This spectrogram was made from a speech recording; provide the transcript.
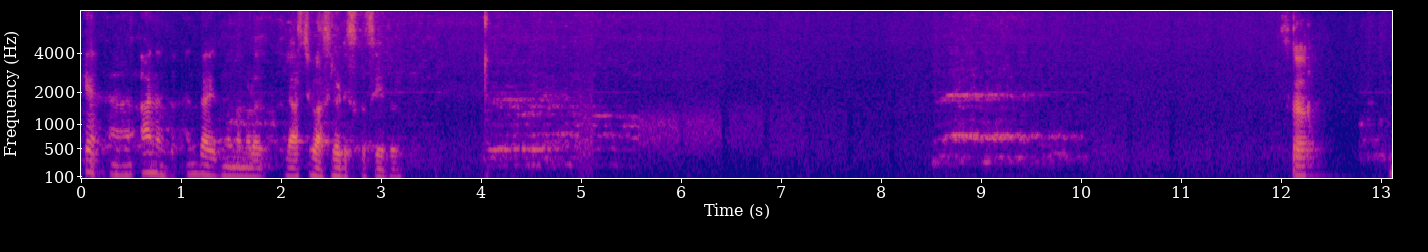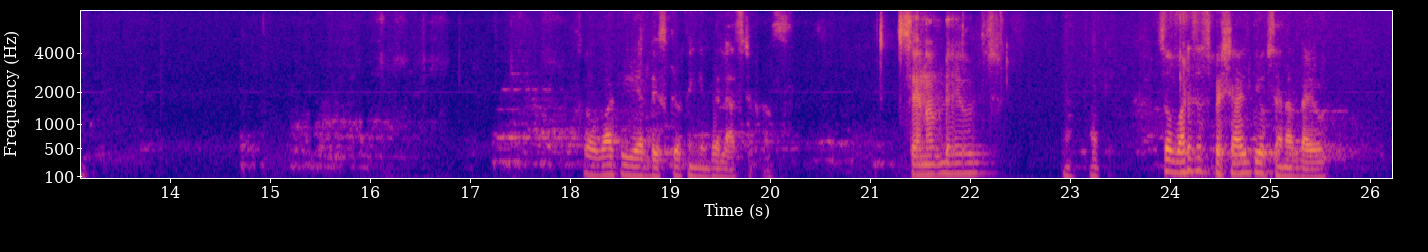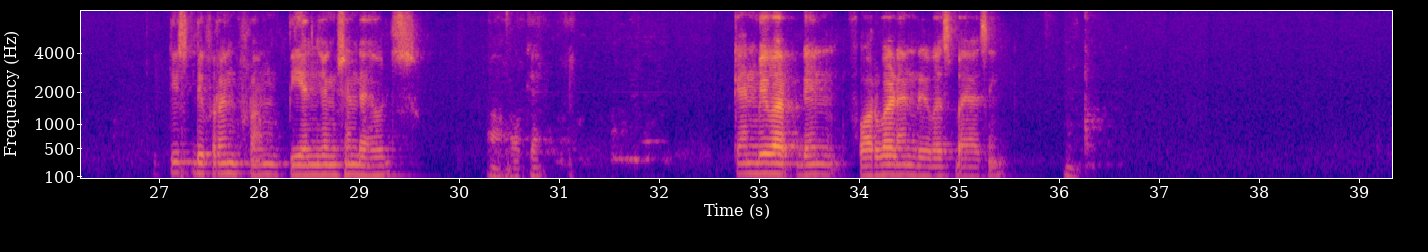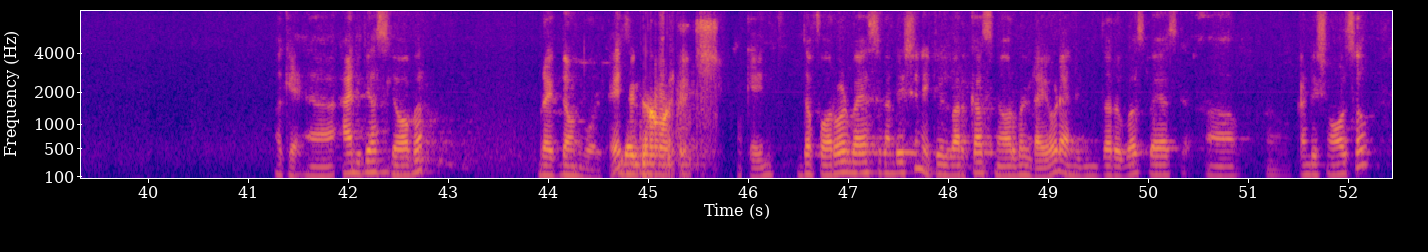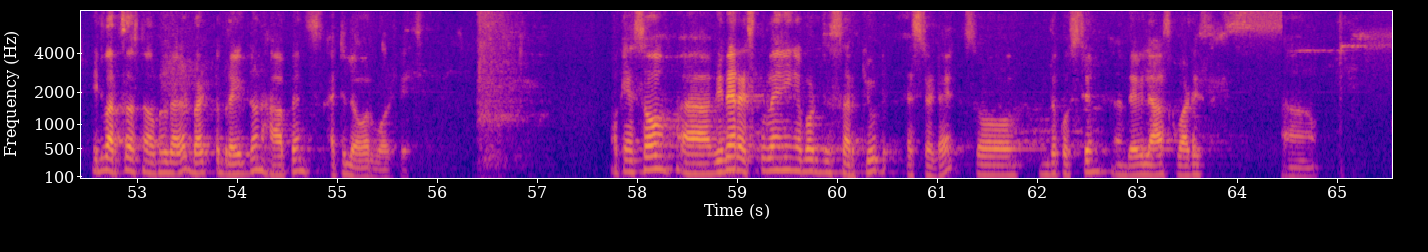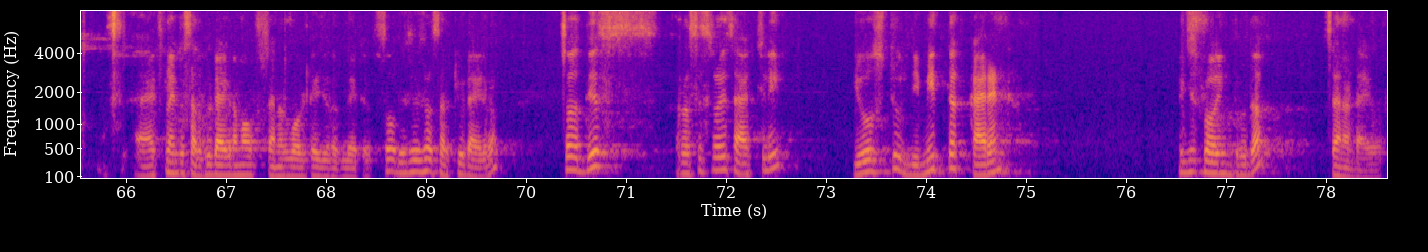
Okay Anand എന്തായിരുന്നു നമ്മൾ last ക്ലാസ്സിൽ ഡിസ്കസ് ചെയ്തത് Sir, So what we are discussing in the last class. Zener diodes. Hmm, Okay. So what is the specialty of Zener diode? It is different from PN junction diodes. Ah, okay. Can be worked in forward and reverse biasing. Okay. Uh, and it has lower breakdown voltage. Breakdown voltage. Okay. In the forward biased condition, it will work as normal diode, and in the reverse biased uh, uh, condition also, it works as normal diode, but the breakdown happens at a lower voltage. Okay, so uh, we were explaining about this circuit yesterday. So in the question, uh, they will ask what is uh, uh, explain the circuit diagram of Zener voltage regulator. So this is a circuit diagram. So this resistor is actually used to limit the current which is flowing through the Zener diode.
